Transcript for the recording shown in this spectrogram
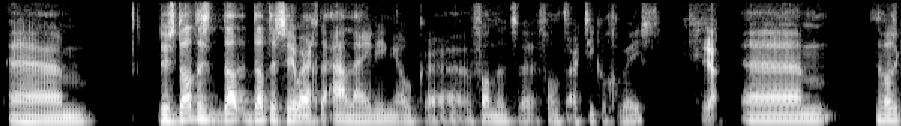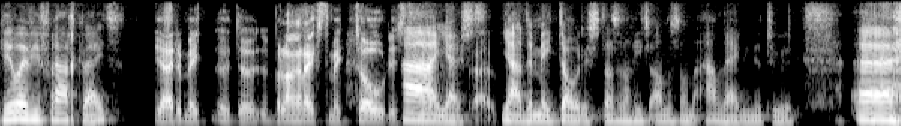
Ehm, dus dat is, dat, dat is heel erg de aanleiding ook van, het, van het artikel geweest. Ja. Um, dan was ik heel even je vraag kwijt. Ja, de, de, de, belangrijkste methodes. Die ah, juist. Ja, de methodes. Dat is nog iets anders dan de aanleiding natuurlijk. Uh,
